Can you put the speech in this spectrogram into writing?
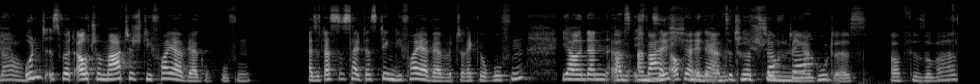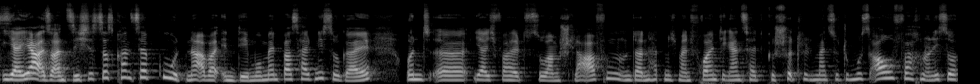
kann. Und es wird automatisch die Feuerwehr gerufen. Also das ist halt das Ding, die Feuerwehr wird direkt gerufen. Ja, und dann, ähm, Was ich an war sich halt auch ja in der Situation mega gut ist. Aber für sowas. Ja, ja, also an sich ist das Konzept gut, ne? Aber in dem Moment war es halt nicht so geil. Und äh, ja, ich war halt so am Schlafen und dann hat mich mein Freund die ganze Zeit geschüttelt und meinte so, du musst aufwachen. Und ich so,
